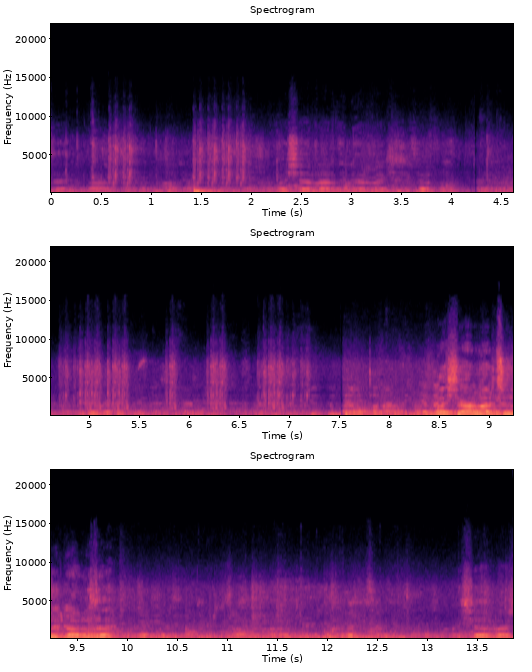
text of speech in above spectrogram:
Size başarılar diliyorum hepinize. Başarılar çocuklarınıza. Başarılar.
